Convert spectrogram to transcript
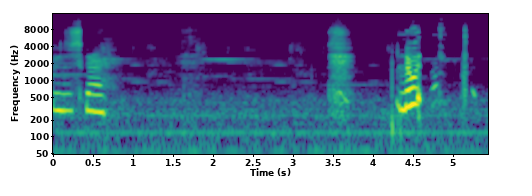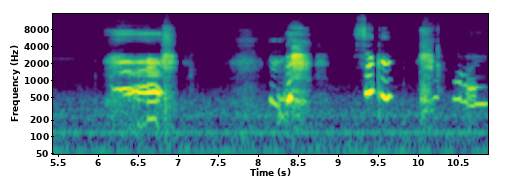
I'm just gonna. No it. Sucker. Why?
